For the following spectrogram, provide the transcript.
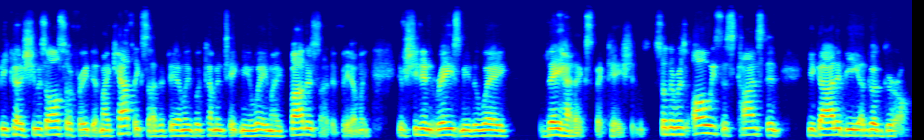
because she was also afraid that my Catholic side of the family would come and take me away, my father's side of the family, if she didn't raise me the way they had expectations. So there was always this constant, you got to be a good girl.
